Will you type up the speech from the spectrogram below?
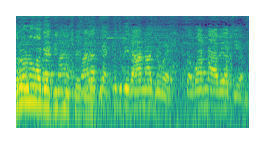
ત્રણ વાગે કીધું છે એટલે. મારાથી આટલી બધી રાહ ના જોવાય. સવારના આવ્યા છીએ અમે.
